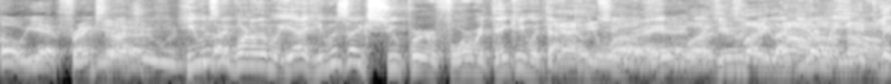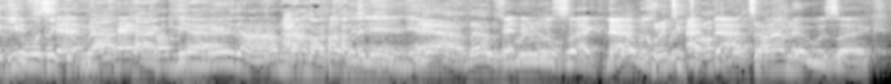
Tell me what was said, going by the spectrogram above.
Oh yeah, Frank Yeah. Sinatra. Would He be was like, one of them. yeah. He was like super forward thinking with that Yeah, though he too, was. right? He was. Like, he He's would like, like, no, yo, no, if no. you- Like even if with like the Sammy Rat Pack, come in yeah. here, then I'm, not, coming, in. Yeah. Yeah, that was and real. it was like that Yeah, was Quincy at that about that time. it was like,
